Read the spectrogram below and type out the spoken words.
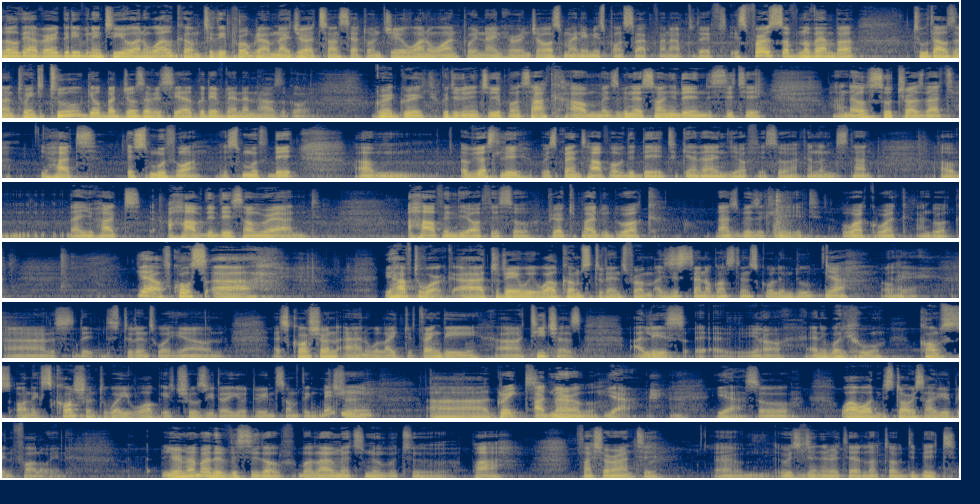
Hello there, very good evening to you, and welcome to the program Nigeria at Sunset on J101.9 here in Jos. My name is Ponsak Fanap. Today is 1st of November 2022. Gilbert Joseph is here. Good evening, and how's it going? Great, great. Good evening to you, Ponsak. Um, it's been a sunny day in the city, and I also trust that you had a smooth one, a smooth day. Um, obviously, we spent half of the day together in the office, so I can understand um, that you had a half the day somewhere and a half in the office, so preoccupied with work. That's basically it. Work, work, and work. Yeah, of course. Uh, you have to work. Uh, today we welcome students from, is this St. Augustine School in Du? Yeah. Okay. Uh, the, the, the, students were here on excursion, and we'd like to thank the uh, teachers. At least, uh, you know, anybody who comes on excursion to where you work, it shows you that you're doing something maybe True. uh, great. Admirable. yeah. Yeah. So, well, what stories have you been following? You remember the visit of Bola Tinubu to Pa Fasoranti, um, which generated a lot of debate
